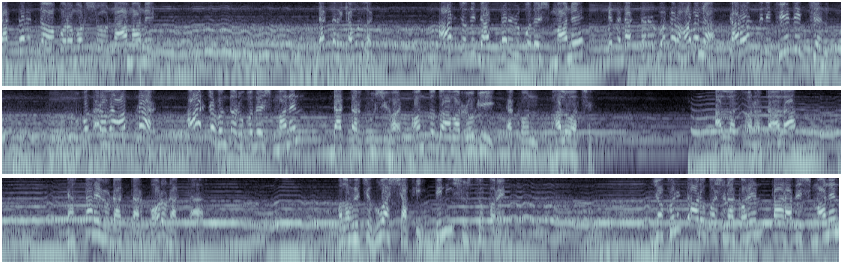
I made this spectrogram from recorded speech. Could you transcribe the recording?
ডাক্তারের দেওয়া পরামর্শ না মানে ডাক্তারের কেমন লাগবে? আর যদি ডাক্তারের উপদেশ মানে এতে ডাক্তারের উপকার হবে না, কারণ তিনি ফি দিচ্ছেন। উপকার হবে আপনার। আর যখন তার উপদেশ মানেন, ডাক্তার খুশি হয়। অন্তত আমার রোগী এখন ভালো আছে। আল্লাহ ডাক্তারেরও ডাক্তার, বড় ডাক্তার। বলা হয়েছে, হুয়া শাফি তিনি সুস্থ করেন। যখনই তার উপাসনা করেন, তার আদেশ মানেন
